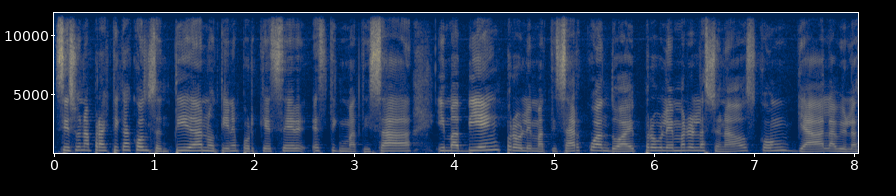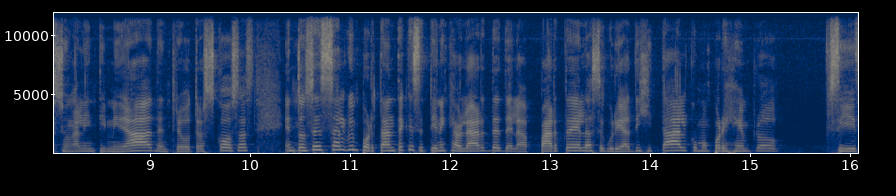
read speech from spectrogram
Si es una práctica consentida, no tiene por qué ser estigmatizada y más bien problematizar cuando hay problemas relacionados con ya la violación a la intimidad, entre otras cosas. Entonces es algo importante que se tiene que hablar desde la parte de la seguridad digital, como por ejemplo si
